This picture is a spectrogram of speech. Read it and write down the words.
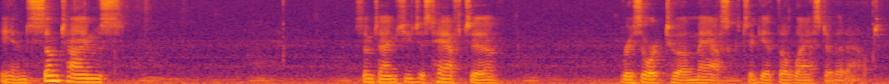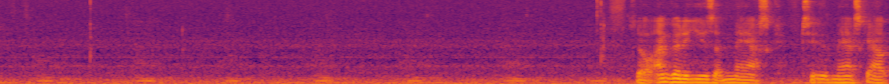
And sometimes, sometimes you just have to resort to a mask to get the last of it out. So I'm going to use a mask to mask out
